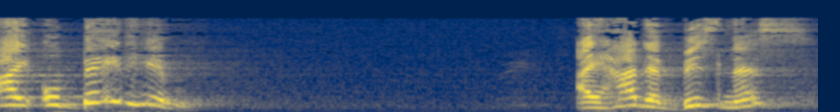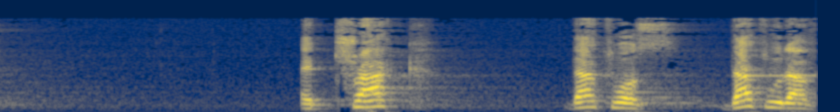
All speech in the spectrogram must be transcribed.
I obeyed him. I had a business, a truck that was that would have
